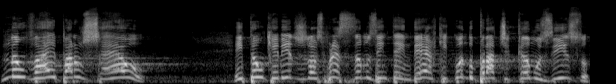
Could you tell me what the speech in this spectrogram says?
não vai para o céu. Então, queridos, nós precisamos entender que quando praticamos isso,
